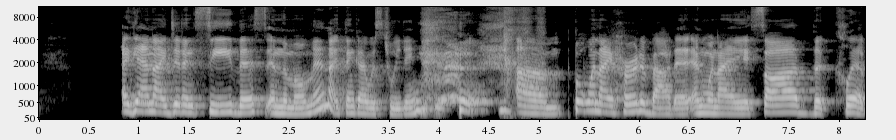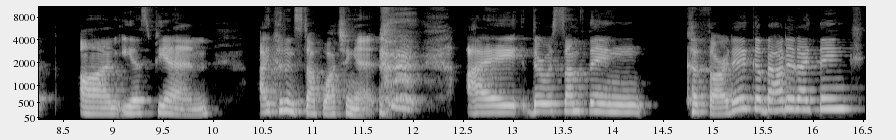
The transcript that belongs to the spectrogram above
again, I didn't see this in the moment. I think I was tweeting, um, but when I heard about it and when I saw the clip on ESPN, I couldn't stop watching it. I there was something cathartic about it. I think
